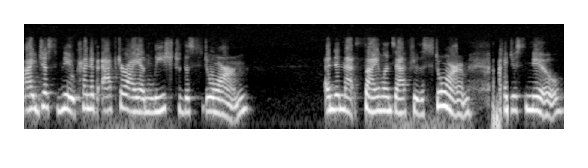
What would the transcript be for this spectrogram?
I just knew kind of after I unleashed the storm and in that silence after the storm, I just knew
